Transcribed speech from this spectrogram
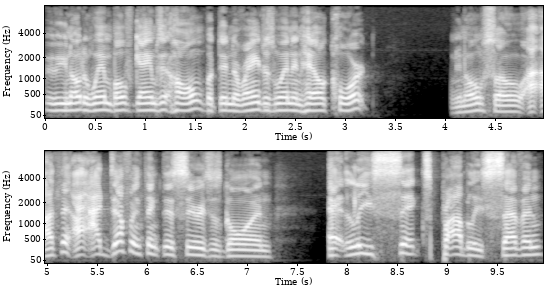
you know, to win both games at home, but then the Rangers win in hell court. You know, so I, I think I, I definitely think this series is going at least six, probably seven.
